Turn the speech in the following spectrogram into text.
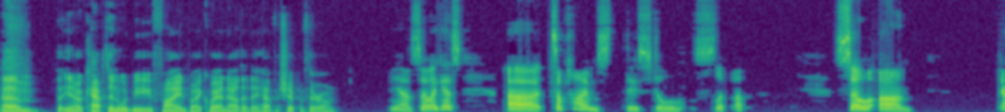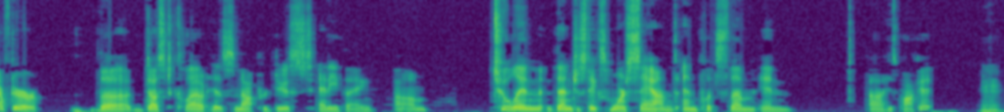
Um, but you know, Captain would be fine by Quay now that they have a ship of their own. Yeah, so I guess uh sometimes they still slip up. So um after the dust cloud has not produced anything, um Tulin then just takes more sand and puts them in uh his pocket. Mhm.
